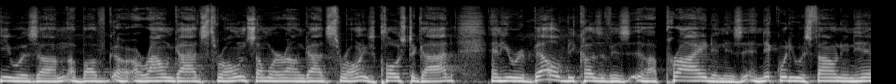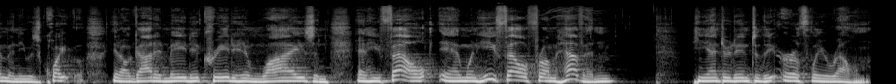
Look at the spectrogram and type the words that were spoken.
He was um, above, uh, around God's throne, somewhere around God's throne. He's close to God, and he rebelled because of his uh, pride and his iniquity was found in him. And he was quite, you know, God had made it, created him wise, and and he fell. And when he fell from heaven, he entered into the earthly realm.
